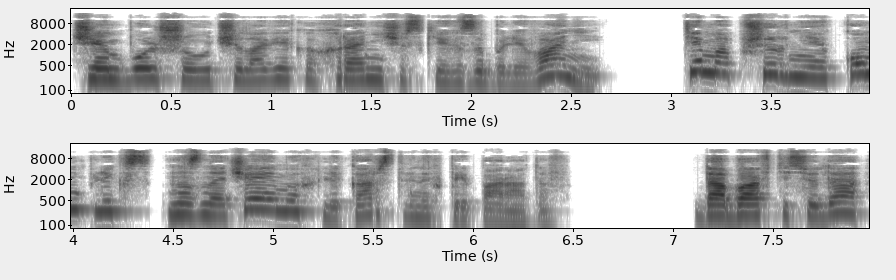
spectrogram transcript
Чем больше у человека хронических заболеваний, тем обширнее комплекс назначаемых лекарственных препаратов. Добавьте сюда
